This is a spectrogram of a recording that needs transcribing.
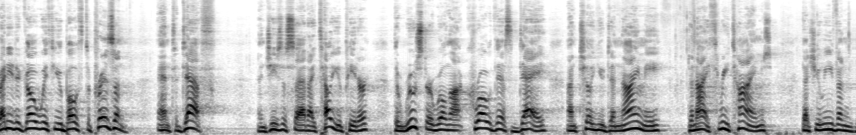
ready to go with you both to prison and to death. And Jesus said, I tell you, Peter, the rooster will not crow this day until you deny me deny three times that you even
